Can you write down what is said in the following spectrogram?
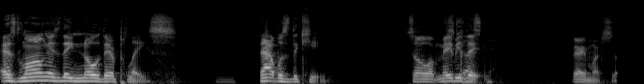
As long as they know their place, that was the key. So maybe Disgusting. they, very much so.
